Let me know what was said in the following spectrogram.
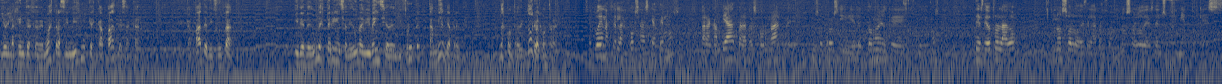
y hoy la gente se demuestra a sí mismo que es capaz de sacar, que es capaz de disfrutar y desde una experiencia, desde una vivencia del disfrute, también de aprender. No es contradictorio, al contrario. Se pueden hacer las cosas que hacemos para cambiar, para transformar eh, nosotros y el entorno en el que vivimos desde otro lado, no solo desde la razón, no solo desde el sufrimiento, que es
